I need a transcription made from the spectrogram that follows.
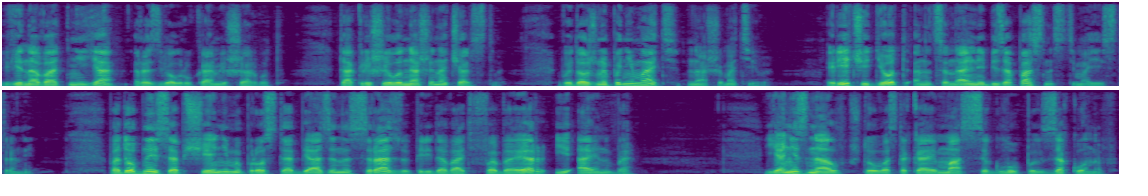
«Виноват не я», — развел руками Шервуд. «Так решило наше начальство. Вы должны понимать наши мотивы. Речь идет о национальной безопасности моей страны. Подобные сообщения мы просто обязаны сразу передавать в ФБР и АНБ. Я не знал, что у вас такая масса глупых законов,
